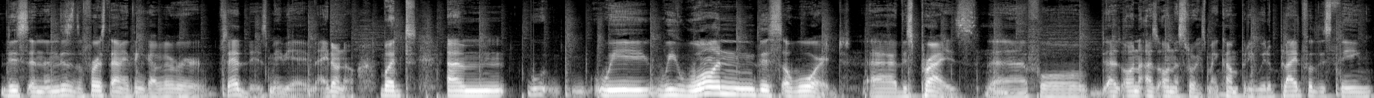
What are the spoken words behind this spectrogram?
this and, and this is the first time I think I've ever said this maybe I, I don't know but um, w- we we won this award, uh, this prize uh, for as on as Honor Stories, my company. We'd applied for this thing.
